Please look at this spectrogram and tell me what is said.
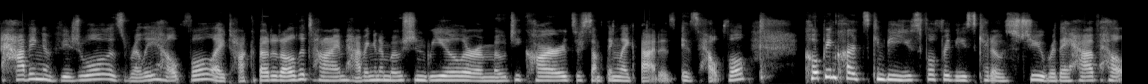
having a visual is really helpful. I talk about it all the time. Having an emotion wheel or emoji cards or something like that is, is helpful. Coping cards can be useful for these kiddos too, where they have he-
